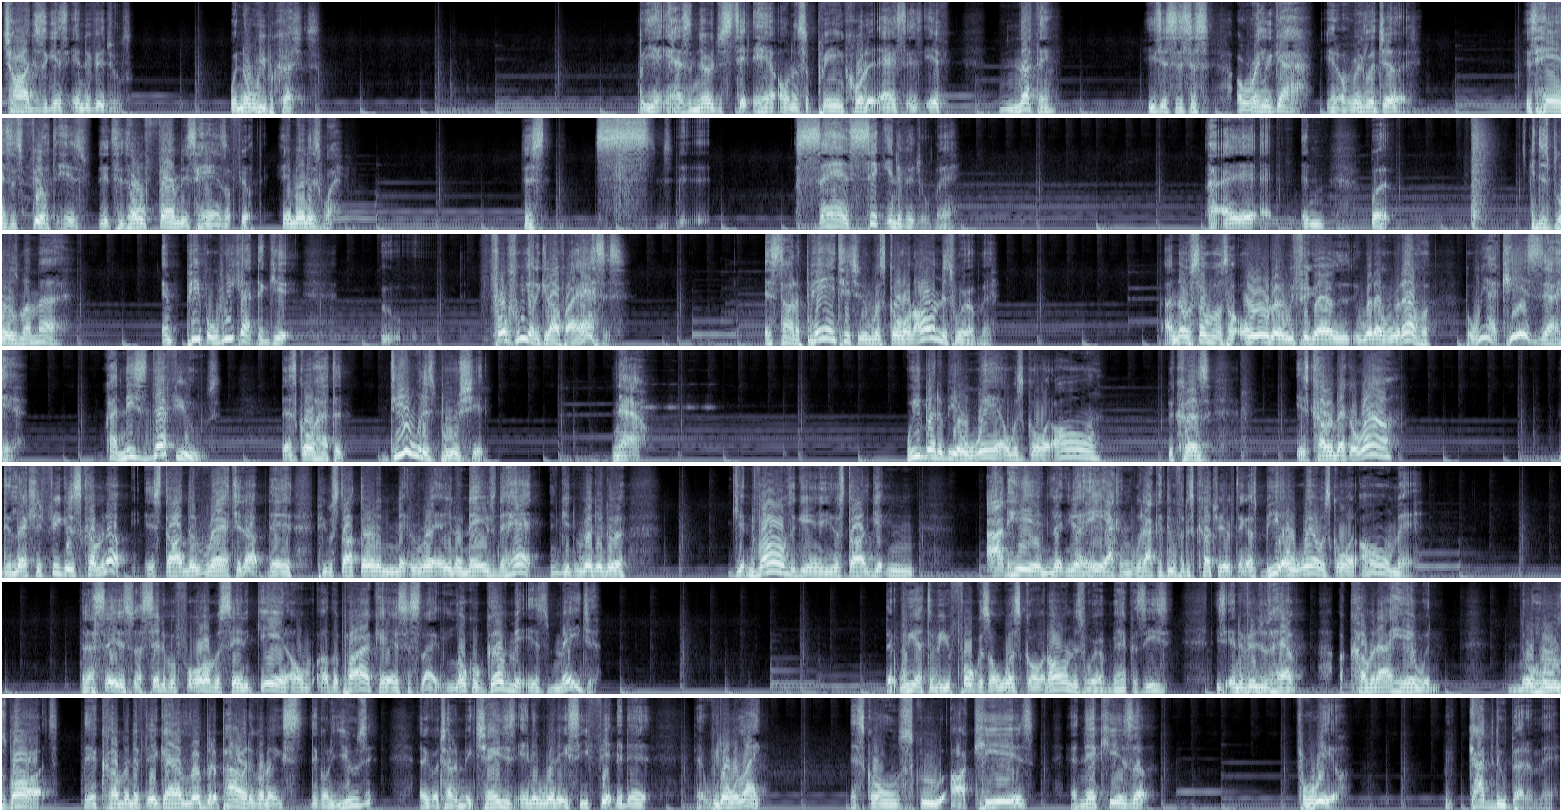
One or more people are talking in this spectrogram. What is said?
charges against individuals with no repercussions. But yet it has the nerve to sit here on the Supreme Court and acts as if nothing. He just is just a regular guy, you know, a regular judge. His hands is filthy. His his whole family's hands are filthy. Him and his wife. Just sad, sick individual, man. I, I, and but it just blows my mind. And people, we got to get folks. We got to get off our asses and start paying attention to what's going on in this world, man. I know some of us are older, we figure whatever, whatever, but we got kids out here. We got nieces, nephews that's gonna have to deal with this bullshit. Now, we better be aware of what's going on because it's coming back around. The election figures coming up. It's starting to ratchet up. There, people start throwing you know names in the hat and getting ready to get involved again. You know, start getting out here and letting you know, hey, I can what I can do for this country, everything else. Be aware what's going on, man. And I say this, I said it before, I'm gonna say it again on other podcasts. It's like local government is major. That we have to be focused on what's going on in this world, man, because these these individuals have are coming out here with no holds barred. They're coming if they got a little bit of power, they're gonna they're gonna use it they're gonna try to make changes anywhere they see fit that that we don't like. It's gonna screw our kids and their kids up for real. We got to do better, man.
